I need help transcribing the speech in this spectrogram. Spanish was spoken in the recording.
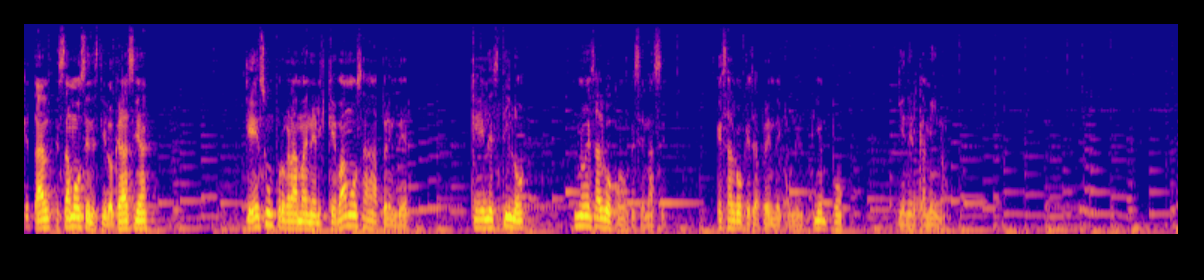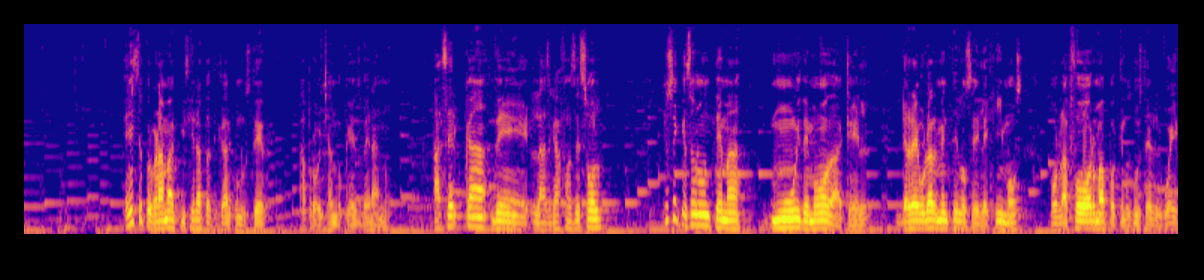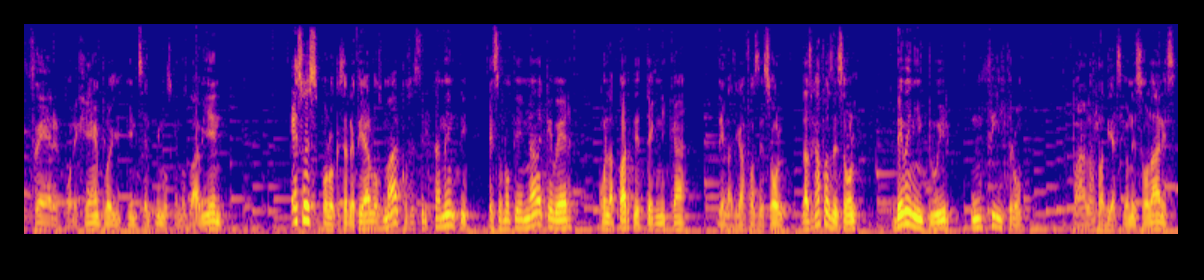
¿Qué tal? Estamos en Estilocracia, que es un programa en el que vamos a aprender que el estilo no es algo con lo que se nace, es algo que se aprende con el tiempo y en el camino. En este programa quisiera platicar con usted, aprovechando que es verano, acerca de las gafas de sol. Yo sé que son un tema muy de moda, que regularmente los elegimos por la forma, porque nos gusta el Wayfarer, por ejemplo, y, sentimos que nos va bien. Eso es por lo que se refiere a los marcos estrictamente. Eso no tiene nada que ver con la parte técnica de las gafas de sol. Las gafas de sol deben incluir un filtro para las radiaciones solares.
